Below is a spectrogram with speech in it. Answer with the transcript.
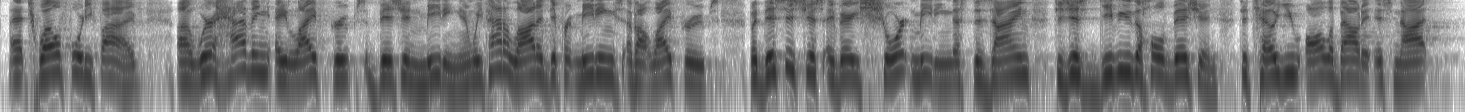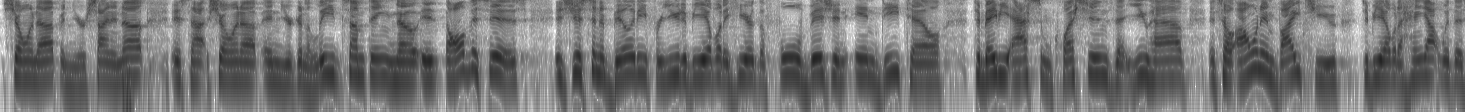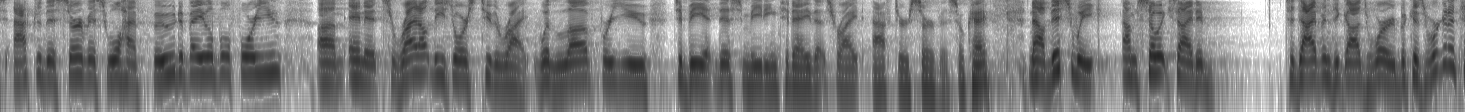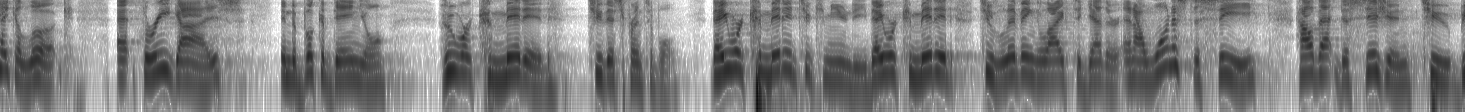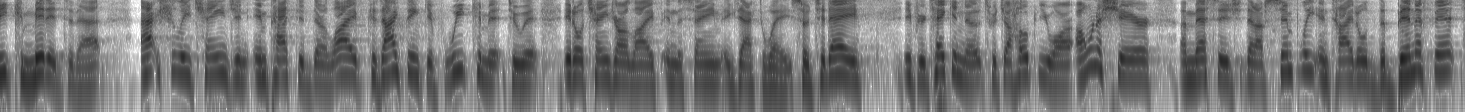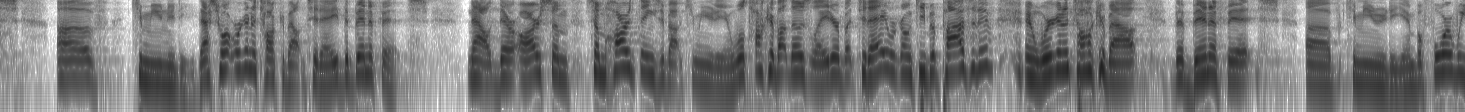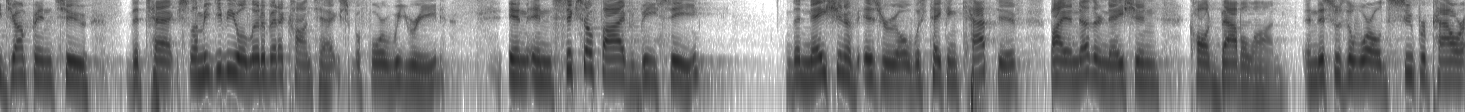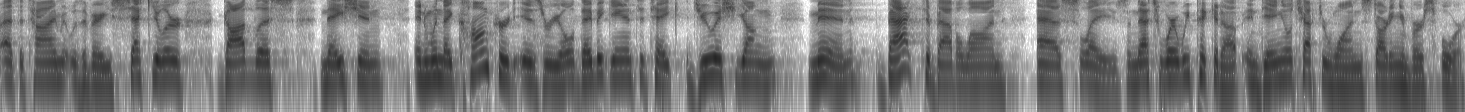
at 1245 uh, we're having a life groups vision meeting and we've had a lot of different meetings about life groups but this is just a very short meeting that's designed to just give you the whole vision to tell you all about it it's not showing up and you're signing up. It's not showing up and you're going to lead something. No, it, all this is is just an ability for you to be able to hear the full vision in detail, to maybe ask some questions that you have. And so I want to invite you to be able to hang out with us after this service. We'll have food available for you, um, and it's right out these doors to the right. Would love for you to be at this meeting today that's right after service, okay? Now, this week, I'm so excited to dive into God's word because we're going to take a look at three guys in the book of Daniel who were committed to this principle. They were committed to community. They were committed to living life together. And I want us to see how that decision to be committed to that actually changed and impacted their life because I think if we commit to it, it'll change our life in the same exact way. So today, if you're taking notes, which I hope you are, I want to share a message that I've simply entitled The Benefits of Community. That's what we're going to talk about today the benefits. Now, there are some, some hard things about community, and we'll talk about those later, but today we're going to keep it positive and we're going to talk about the benefits of community. And before we jump into the text, let me give you a little bit of context before we read. In, in 605 BC, the nation of Israel was taken captive by another nation called Babylon. And this was the world's superpower at the time. It was a very secular, godless nation. And when they conquered Israel, they began to take Jewish young men back to Babylon as slaves. And that's where we pick it up in Daniel chapter 1, starting in verse 4.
